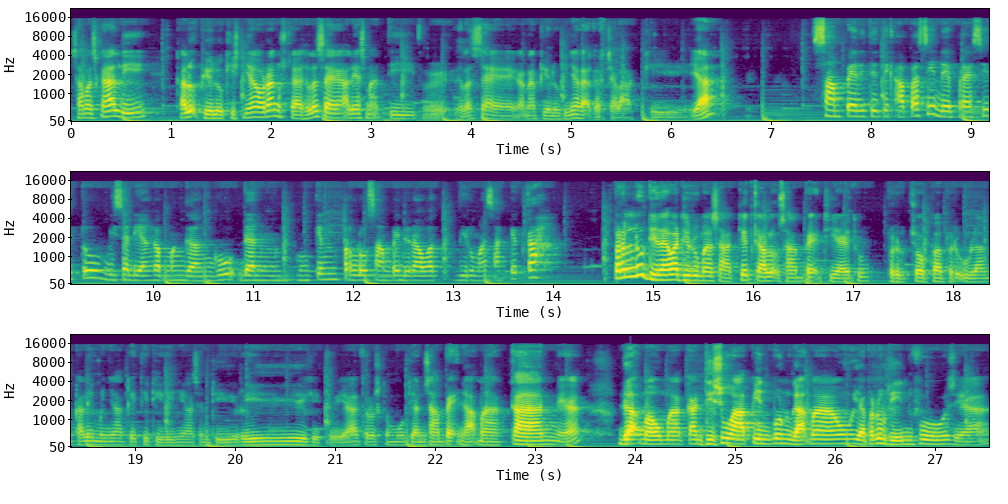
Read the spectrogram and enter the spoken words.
sama sekali kalau biologisnya orang sudah selesai alias mati, selesai karena biologinya nggak kerja lagi, ya. Sampai di titik apa sih depresi itu bisa dianggap mengganggu dan mungkin perlu sampai dirawat di rumah sakit kah? Perlu dirawat di rumah sakit kalau sampai dia itu bercoba berulang kali menyakiti dirinya sendiri gitu ya. Terus kemudian sampai nggak makan ya, nggak mau makan, disuapin pun nggak mau, ya perlu diinfus ya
